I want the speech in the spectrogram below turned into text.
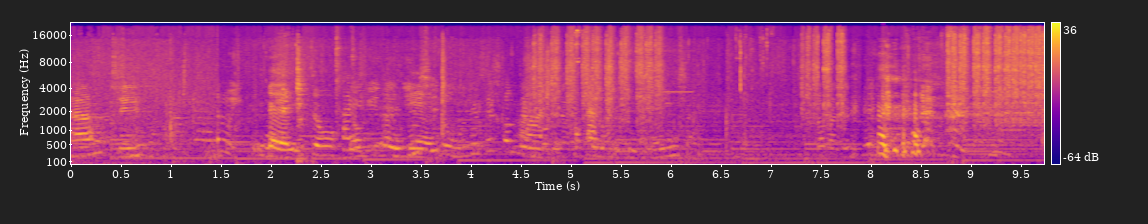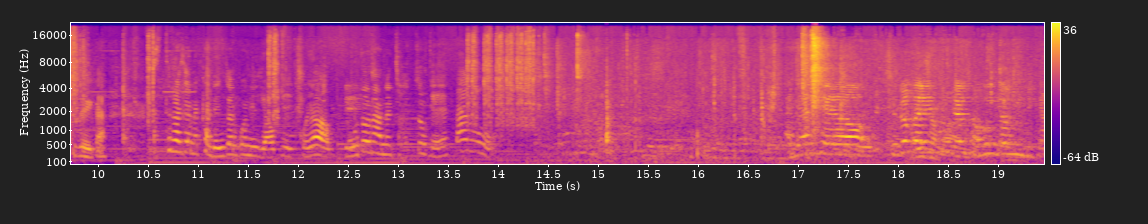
많으십니다. 네. 네, 이쪽 여기는 예. 임시로 오늘 쓸 만드는 갖다 놓으시면. 저희가 아스트라제네카 냉장고는 여기 있고요. 모더나는 저쪽에 따로 안녕하세요. 주변관리 팀장 정은경입니다.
